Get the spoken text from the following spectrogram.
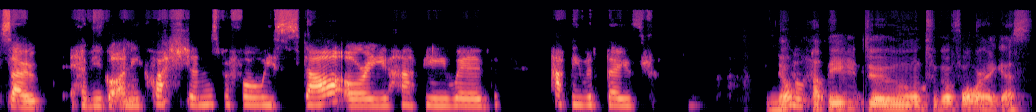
so have you got any questions before we start or are you happy with happy with those? No, happy to to go forward, I guess.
